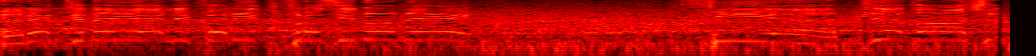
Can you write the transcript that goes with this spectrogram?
ركنيه لفريق فروزينوني في 23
